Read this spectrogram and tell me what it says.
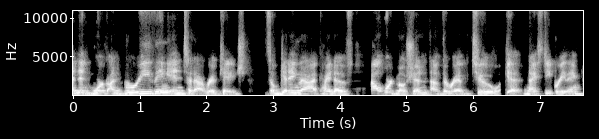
and then work on breathing into that rib cage. So getting that kind of outward motion of the rib to get nice deep breathing.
